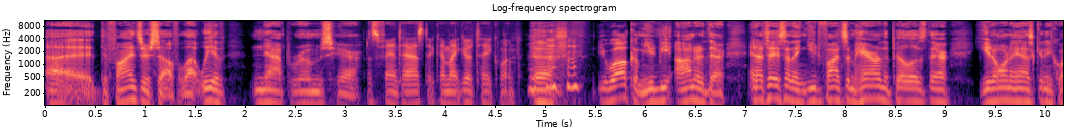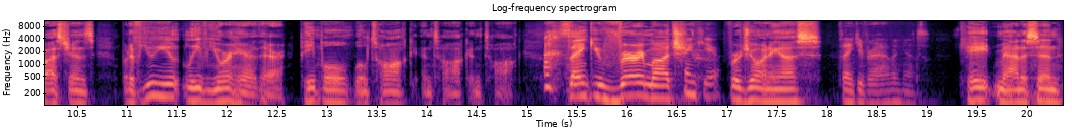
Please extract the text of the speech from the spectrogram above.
uh, defines herself a lot. We have nap rooms here. That's fantastic. I might go take one. Yeah. You're welcome. You'd be honored there. And I'll tell you something, you'd find some hair on the pillows there. You don't want to ask any questions. But if you, you leave your hair there, people will talk and talk and talk. Thank you very much Thank you. for joining us. Thank you for having us. Kate Madison,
